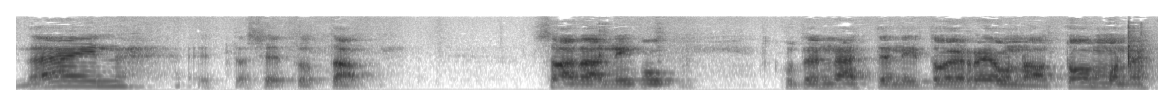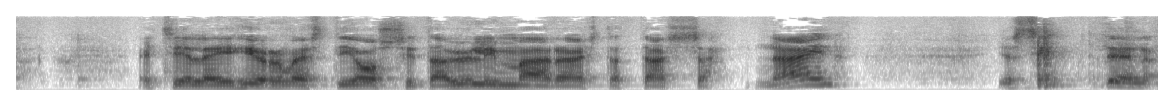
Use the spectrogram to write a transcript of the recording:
näin, että se tota, saadaan niinku, kuten näette, niin toi reuna on tommonen, että siellä ei hirveästi ole sitä ylimääräistä tässä. Näin. Ja sitten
